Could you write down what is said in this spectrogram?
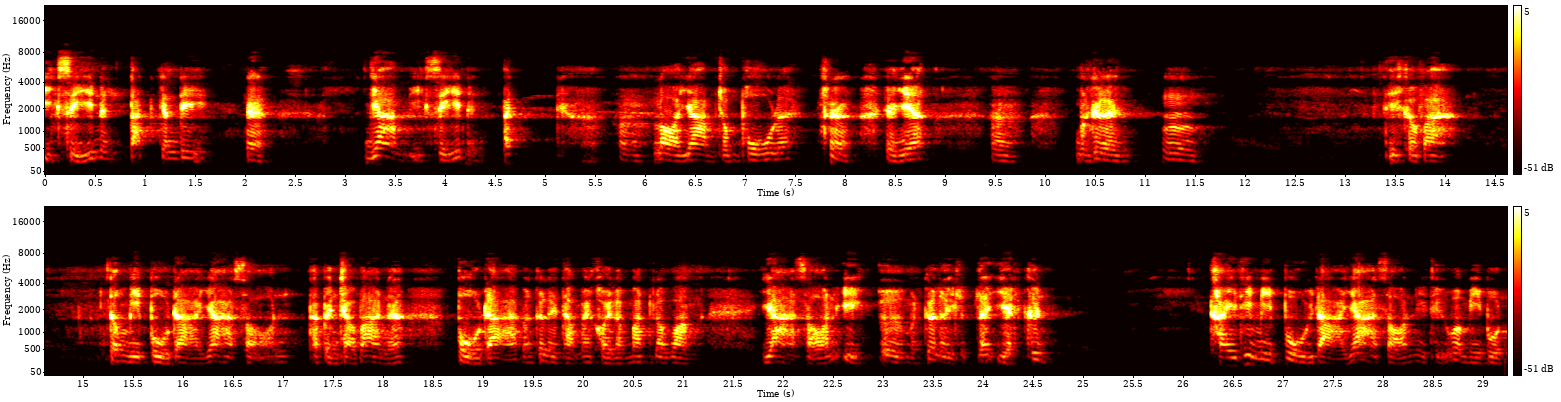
อีกสีหนึ่งตัดกันดีนะย่ามอีกสีหนึ่งแป๊ดล่อย่ามชมพูเลยอย่างเงี้ยอ่ามันก็เลย อืมที่เขาว่า ต้องมีปู่ดาย่าสอน ถ้าเป็นชาวบ้านนะ ปู่ด่ามันก็เลยทำให้คอยระมัดระวังย่าสอนอีก เออ มันก็เลยละเอียดขึ้น ใครที่มีปู่ด่าย่าสอนนี่ถือว่ามีบุญ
